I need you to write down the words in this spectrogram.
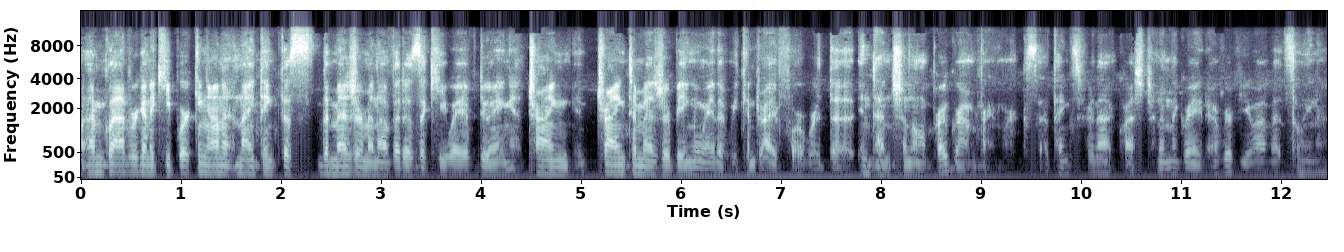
I'm glad we're going to keep working on it. And I think this, the measurement of it is a key way of doing it, trying, trying to measure being a way that we can drive forward the intentional program framework. So thanks for that question and the great overview of it, Selena.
